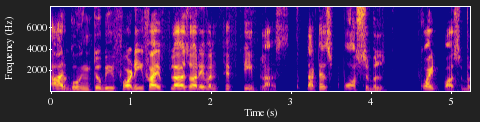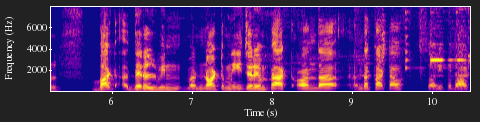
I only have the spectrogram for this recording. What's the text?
are going to be 45 plus or even 50 plus. That is possible, quite possible but there will be uh, not major impact on the on the cutoff. Sorry for that.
